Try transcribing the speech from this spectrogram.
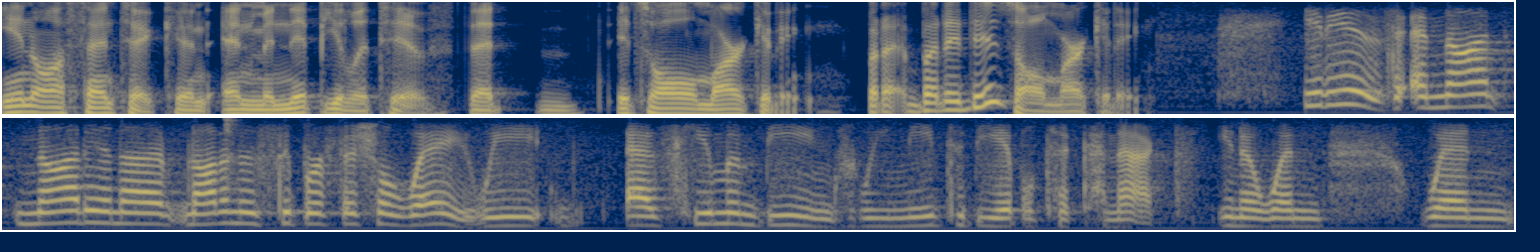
inauthentic and, and manipulative that it's all marketing. But but it is all marketing. It is, and not not in a not in a superficial way. We as human beings, we need to be able to connect. You know, when when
